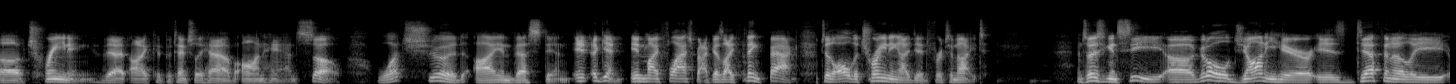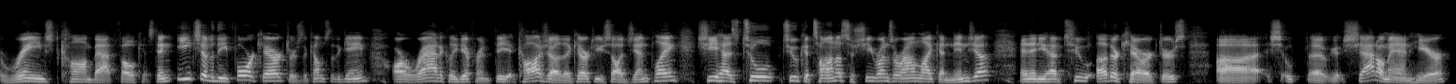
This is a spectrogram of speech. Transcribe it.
of training that I could potentially have on hand. So, what should I invest in? It, again, in my flashback, as I think back to all the training I did for tonight. And so as you can see, uh, good old Johnny here is definitely ranged combat focused. And each of the four characters that comes to the game are radically different. The Kaja, the character you saw Jen playing, she has two, two katanas, so she runs around like a ninja. And then you have two other characters, uh, uh Shadow Man here,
